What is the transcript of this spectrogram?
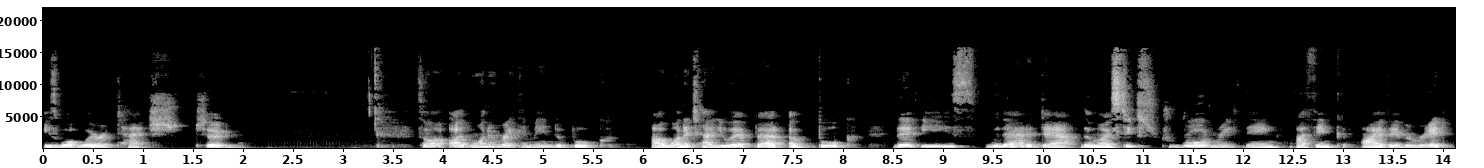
is what we're attached to. So I, want to recommend a book. I want to tell you about a book that is without a doubt the most extraordinary thing I think I have ever read.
